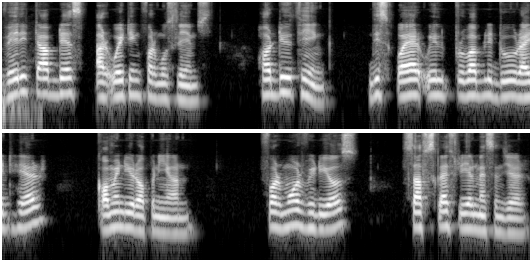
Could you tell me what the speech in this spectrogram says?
Very tough days are waiting for Muslims. What do you think? This war will probably do right here? Comment your opinion. For more videos, subscribe Real Messenger.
